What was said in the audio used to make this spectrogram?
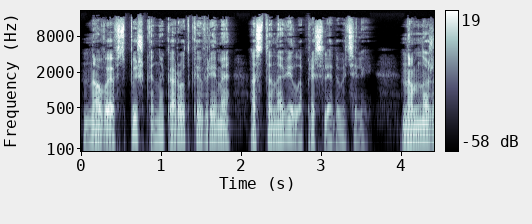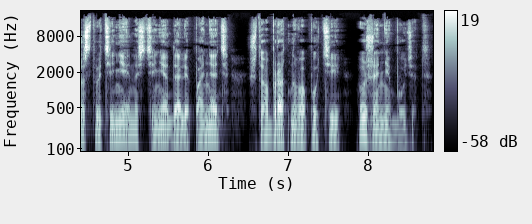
Новая вспышка на короткое время остановила преследователей, но множество теней на стене дали понять, что обратного пути уже не будет.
